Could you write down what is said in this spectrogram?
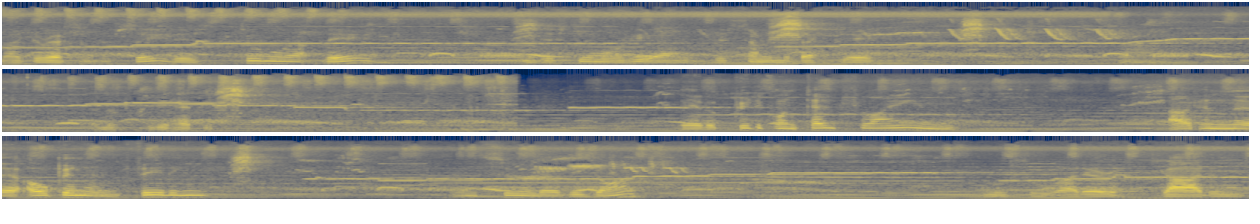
like the rest of them. See, there's two more up there, and there's two more here, there's some in the back there. Uh, they look pretty happy. They look pretty content flying and out in the open and feeding, and soon they'll be gone. Move to other gardens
